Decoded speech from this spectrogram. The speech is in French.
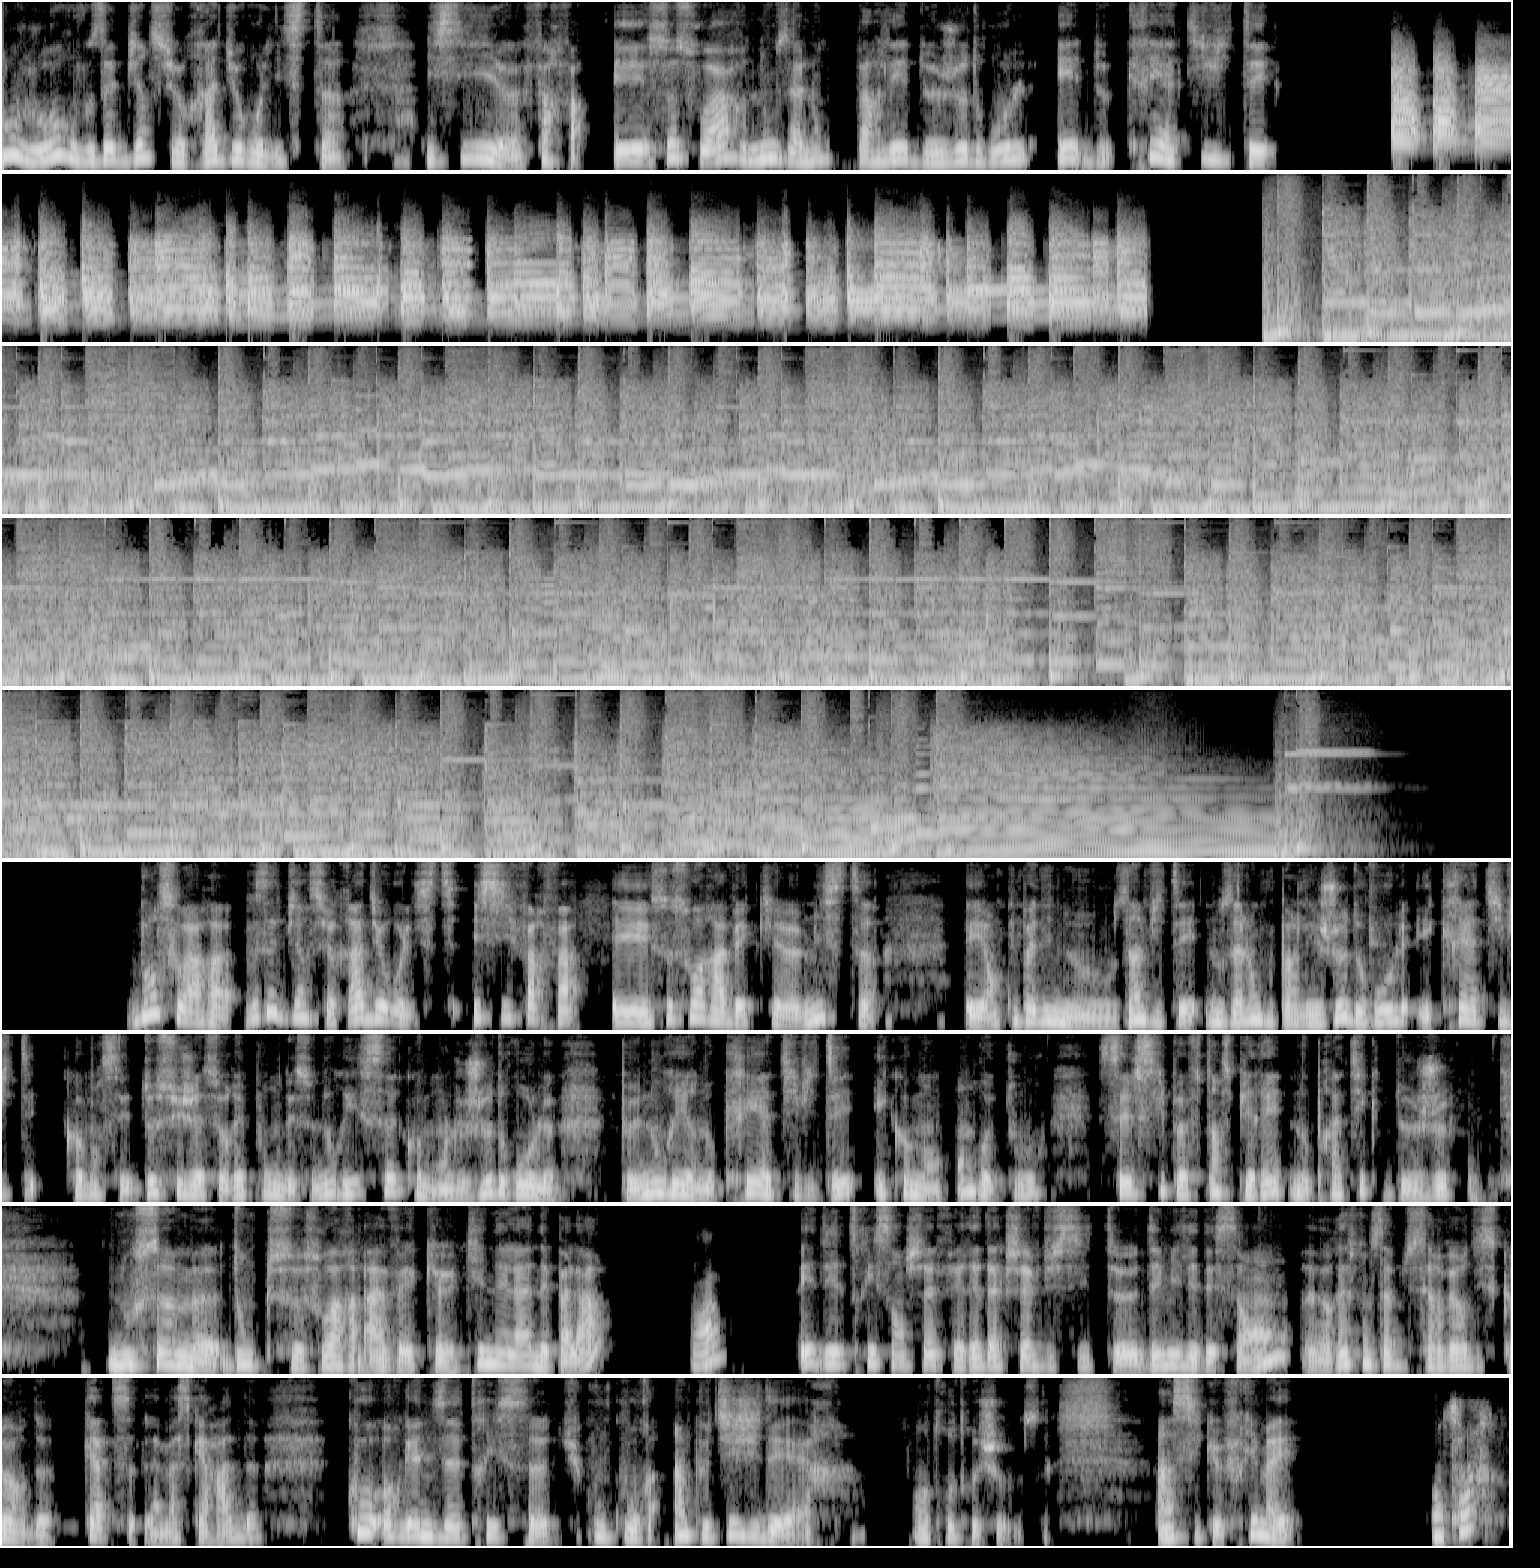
Bonjour, vous êtes bien sur Radio Rolliste, ici euh, Farfa. Et ce soir, nous allons parler de jeux de rôle et de créativité. Bonsoir, vous êtes bien sur Radio Rollist, ici Farfa, et ce soir avec euh, Mist et en compagnie de nos invités, nous allons vous parler jeu de rôle et créativité. Comment ces deux sujets se répondent et se nourrissent, comment le jeu de rôle peut nourrir nos créativités et comment, en retour, celles-ci peuvent inspirer nos pratiques de jeu. Nous sommes donc ce soir avec Kinella n'est pas là éditrice en chef et rédac chef du site euh, d'Émile et Descend, euh, responsable du serveur Discord Cats la Mascarade, co-organisatrice du concours Un Petit JDR, entre autres choses, ainsi que Frimae. Bonsoir.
